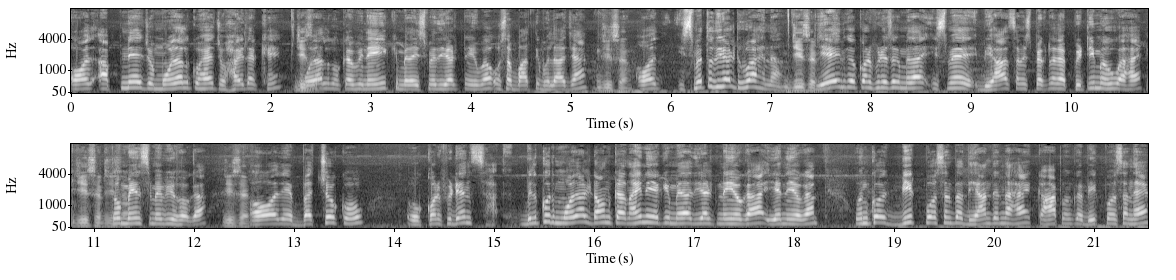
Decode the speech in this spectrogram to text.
और अपने जो मॉडल को है जो हाई रखें मॉडल मोरल को कभी नहीं कि मेरा इसमें रिज़ल्ट नहीं हुआ वो सब बातें भुला जाए जी सर। और इसमें तो रिज़ल्ट हुआ है ना? जी सर, ये इनका कॉन्फिडेंस है मेरा इसमें बिहार सब इंस्पेक्टर का पीटी में हुआ है जी सर तो मेंस में भी होगा। जी सर। और बच्चों को कॉन्फिडेंस बिल्कुल मोरल डाउन करना ही नहीं है कि मेरा रिज़ल्ट नहीं होगा ये नहीं होगा। उनको बिग पोर्सन पर ध्यान देना है कहाँ पे उनका वीक पोर्शन है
